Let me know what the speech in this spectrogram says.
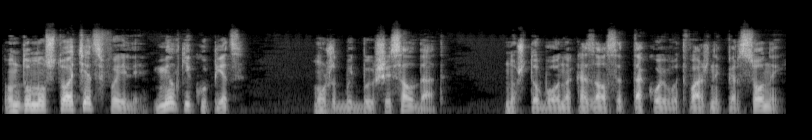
Он думал, что отец Фейли — мелкий купец, может быть, бывший солдат. Но чтобы он оказался такой вот важной персоной...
